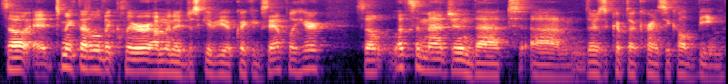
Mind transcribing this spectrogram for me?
So uh, to make that a little bit clearer, I'm going to just give you a quick example here. So let's imagine that um, there's a cryptocurrency called Beam.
